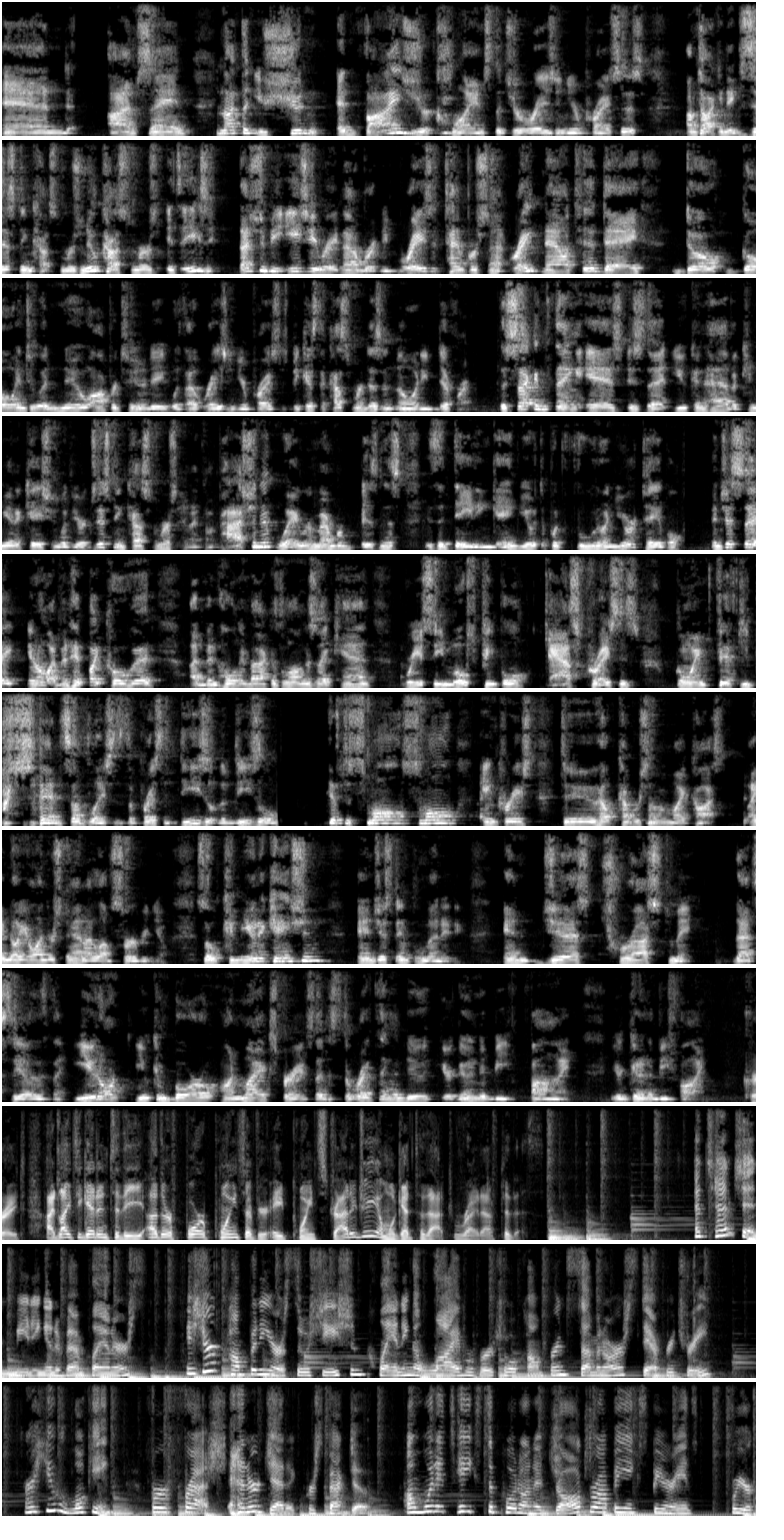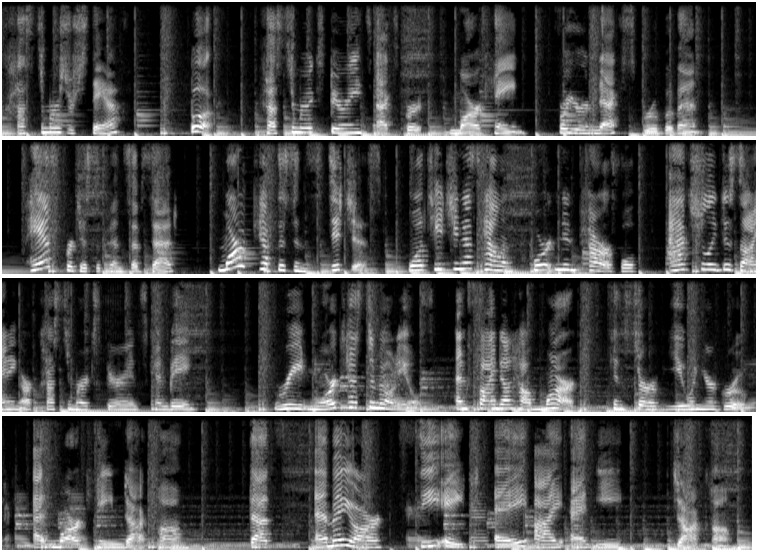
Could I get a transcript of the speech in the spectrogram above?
And I'm saying not that you shouldn't advise your clients that you're raising your prices. I'm talking existing customers, new customers. It's easy. That should be easy right now, Brittany. Raise it 10% right now, today. Don't go into a new opportunity without raising your prices because the customer doesn't know any different. The second thing is, is that you can have a communication with your existing customers in a compassionate way. Remember, business is a dating game. You have to put food on your table and just say, you know, I've been hit by COVID. I've been holding back as long as I can. Where you see most people, gas prices going 50%, some places, the price of diesel, the diesel, just a small, small increase to help cover some of my costs. I know you'll understand. I love serving you. So communication and just implementing it and just trust me. That's the other thing. You don't, you can borrow on my experience that it's the right thing to do. You're going to be fine. You're going to be fine. Great. I'd like to get into the other four points of your eight point strategy, and we'll get to that right after this. Attention, meeting and event planners. Is your company or association planning a live or virtual conference, seminar, staff retreat? Are you looking for a fresh, energetic perspective on what it takes to put on a jaw dropping experience for your customers or staff? Book customer experience expert Marc Haine for your next group event. Past participants have said, Marc kept us in stitches while teaching us how important and powerful actually designing our customer experience can be. Read more testimonials and find out how Marc can serve you and your group at marchaine.com. That's M A R C H A I N E.com.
